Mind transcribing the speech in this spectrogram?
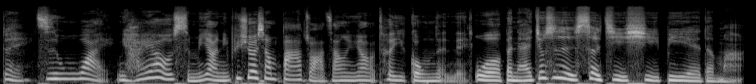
对之外，你还要有什么样？你必须要像八爪章鱼一样有特异功能呢。我本来就是设计系毕业的嘛，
